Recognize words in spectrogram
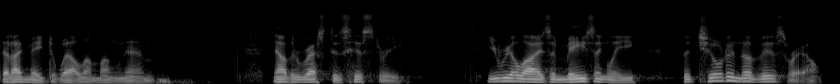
that I may dwell among them. Now the rest is history you realize amazingly the children of Israel,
